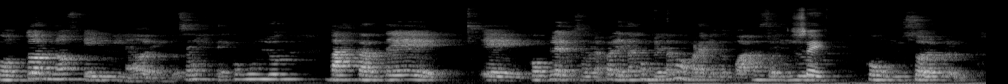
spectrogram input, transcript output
contornos e iluminadores. Entonces es como un look bastante eh, completo, o sea, una paleta completa como para que te puedas hacer un look con un solo producto.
